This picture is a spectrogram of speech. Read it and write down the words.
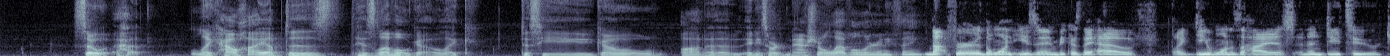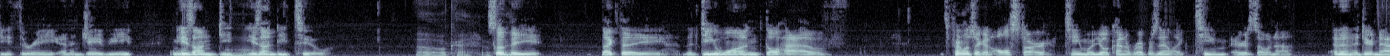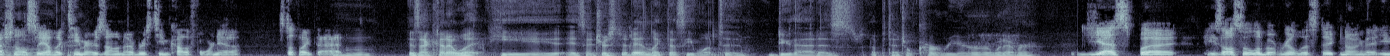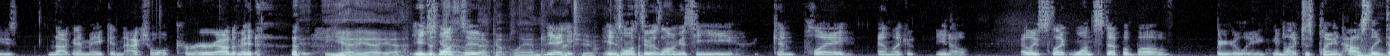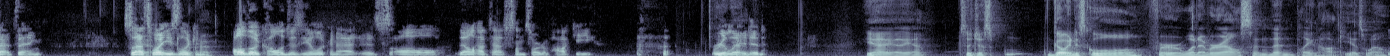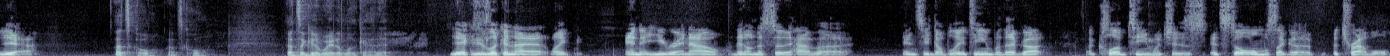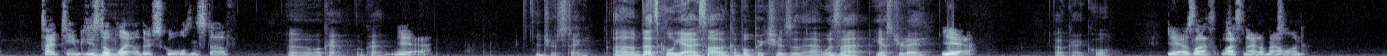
So, how, like, how high up does his level go? Like, does he go on a any sort of national level or anything? Not for the one he's in because they have like D one is the highest, and then D two, D three, and then JV, and he's on D Mhm. he's on D two. Oh, okay. okay. So the like the the D one they'll have it's pretty much like an all star team where you'll kind of represent like Team Arizona, and then they do nationals. so you have like Oh, okay. Team Arizona versus Team California, stuff like that. Mhm. Is that kind of what he is interested in? Like, does he want to do that as a potential career or whatever? Yes, but he's also a little bit realistic, knowing that he's not going to make an actual career out of it. yeah, yeah, yeah. He just wants have a to- backup plan yeah, or he, two. he just wants to as long as he can play and like you know at least like one step above beer league, you know, like just playing house Mhm. league type thing. So that's Yeah, why he's looking. okay. All the colleges he's looking at is all they'll have to have some sort of hockey related. Yeah, yeah, yeah. So just going to school for whatever else and then playing hockey as well. Yeah, That's cool. That's cool. That's a good way to look at it. yeah, because he's looking at like NAU right now. They don't necessarily have a NCAA team, but they've got a club team, which is it's still almost like a, a travel type team because you still Mhm. play other schools and stuff. Oh, okay. Okay. Yeah, Interesting. Um, that's cool. Yeah, I saw a couple pictures of that. Was that yesterday? yeah, Okay, cool. yeah. It was last last night on that one.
